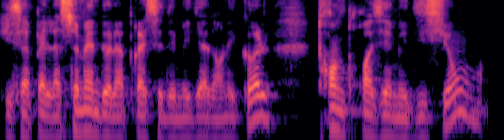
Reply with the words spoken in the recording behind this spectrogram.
qui s'appelle la Semaine de la presse et des médias dans l'école, 33e édition,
